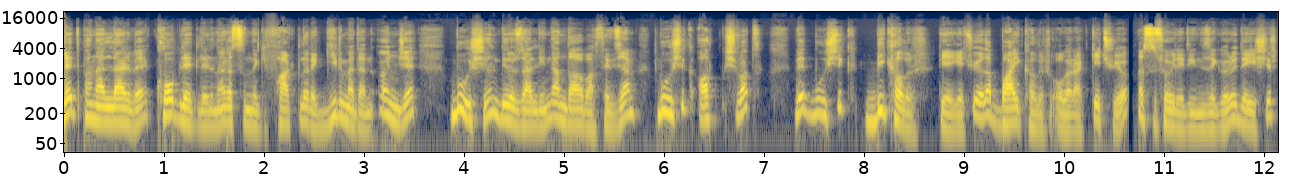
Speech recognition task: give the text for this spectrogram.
LED paneller ve COB LED'lerin arasındaki farklara girmeden önce bu ışığın bir özelliğinden daha bahsedeceğim. Bu ışık 60 watt ve bu ışık bicolor diye geçiyor ya da bicolor olarak geçiyor. Nasıl söylediğinize göre değişir.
